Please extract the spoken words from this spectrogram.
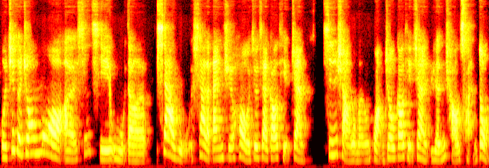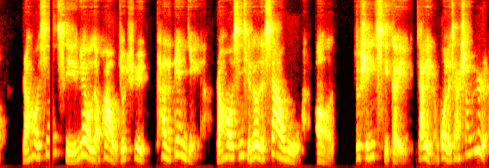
我这个周末呃星期五的下午下了班之后，就在高铁站欣赏我们广州高铁站人潮攒动。然后星期六的话，我就去看了电影。然后星期六的下午，呃，就是一起给家里人过了一下生日。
